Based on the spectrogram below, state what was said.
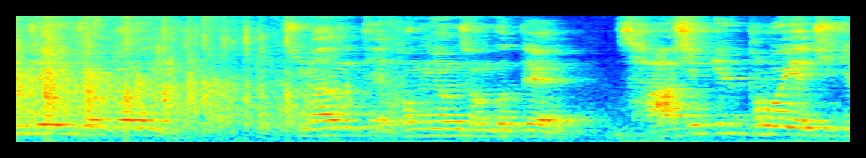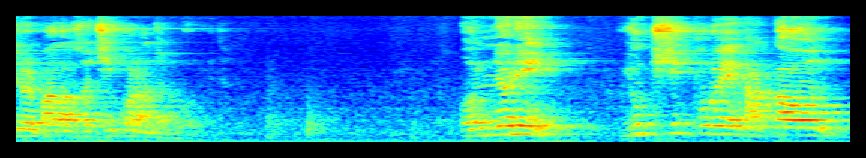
문재인 정권은 지난 대통령 선거 때 41%의 지지를 받아서 집권한 정부 엄연히 60%에 가까운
